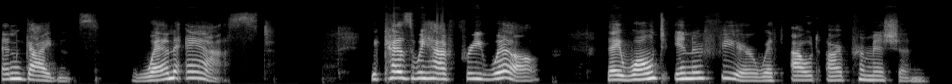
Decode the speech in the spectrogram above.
and guidance when asked. Because we have free will, they won't interfere without our permission.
